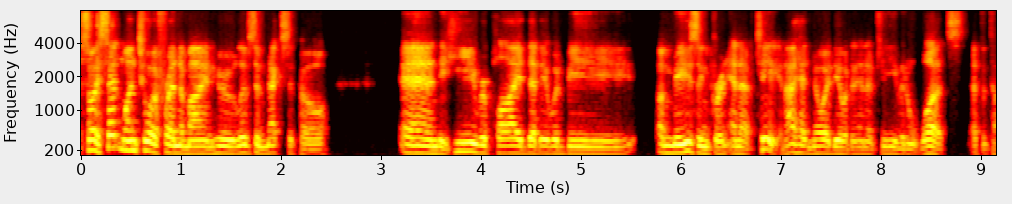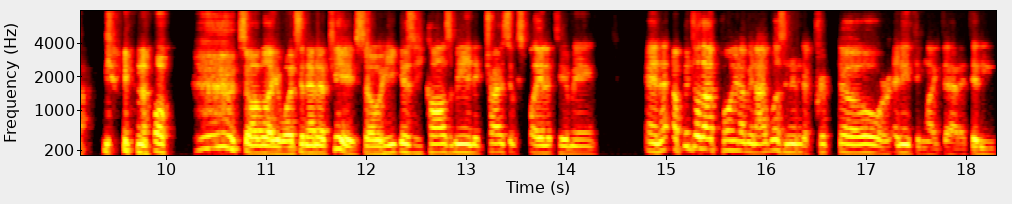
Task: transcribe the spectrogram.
so I sent one to a friend of mine who lives in Mexico, and he replied that it would be amazing for an NFT. And I had no idea what an NFT even was at the time, you know. so I'm like, what's an NFT? So he gives, he calls me and he tries to explain it to me. And up until that point, I mean, I wasn't into crypto or anything like that. It didn't,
